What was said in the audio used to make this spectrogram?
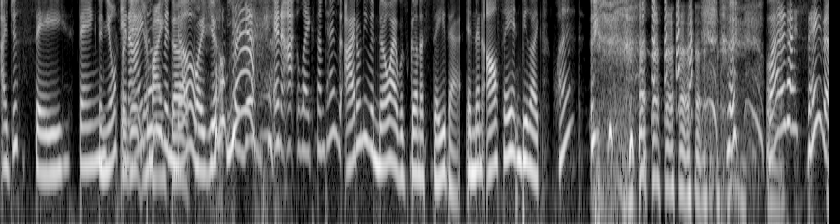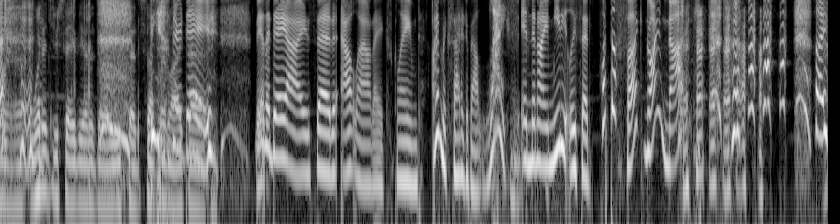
I just say things And you'll forget I you're don't even up. know. Like, you'll yeah, and I like sometimes I don't even know I was gonna say that, and then I'll say it and be like, "What? Why did I say that?" Uh, what did you say the other day? You said something the other like day that. The other day i said out loud i exclaimed i'm excited about life. And then i immediately said what the fuck? No i'm not. Like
